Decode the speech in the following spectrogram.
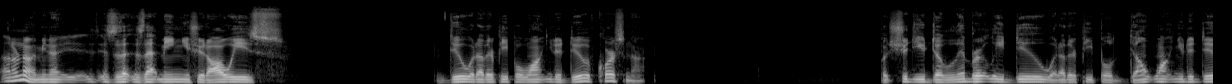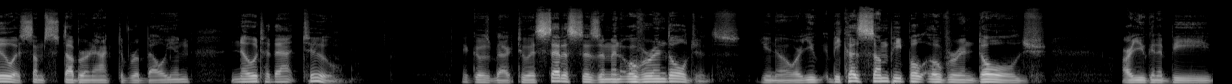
I don't know. I mean, is that, does that mean you should always do what other people want you to do? Of course not. But should you deliberately do what other people don't want you to do as some stubborn act of rebellion? No to that too. It goes back to asceticism and overindulgence. You know, are you because some people overindulge, are you going to be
